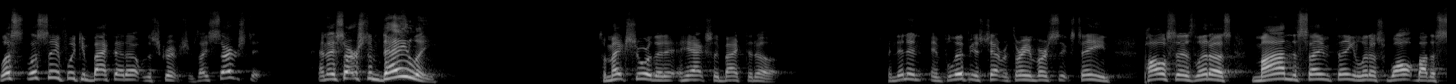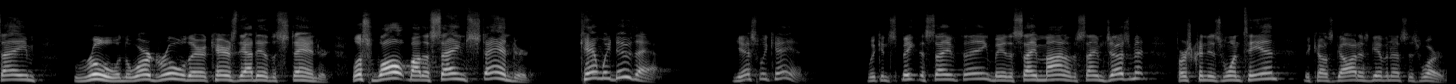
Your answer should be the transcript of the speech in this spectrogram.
Let's, let's see if we can back that up with the scriptures. They searched it. And they searched them daily to make sure that it, he actually backed it up. And then in, in, Philippians chapter 3 and verse 16, Paul says, Let us mind the same thing and let us walk by the same rule. And the word rule there carries the idea of the standard. Let's walk by the same standard. Can we do that? Yes, we can. We can speak the same thing, be of the same mind, of the same judgment. 1 Corinthians 1.10, because God has given us His Word.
